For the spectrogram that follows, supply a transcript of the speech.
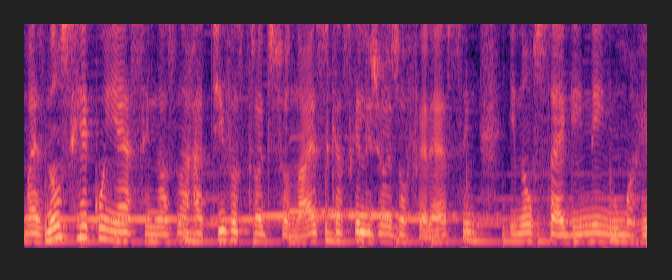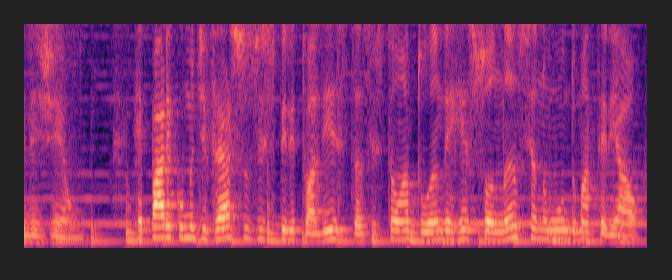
mas não se reconhecem nas narrativas tradicionais que as religiões oferecem e não seguem nenhuma religião. Repare como diversos espiritualistas estão atuando em ressonância no mundo material,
